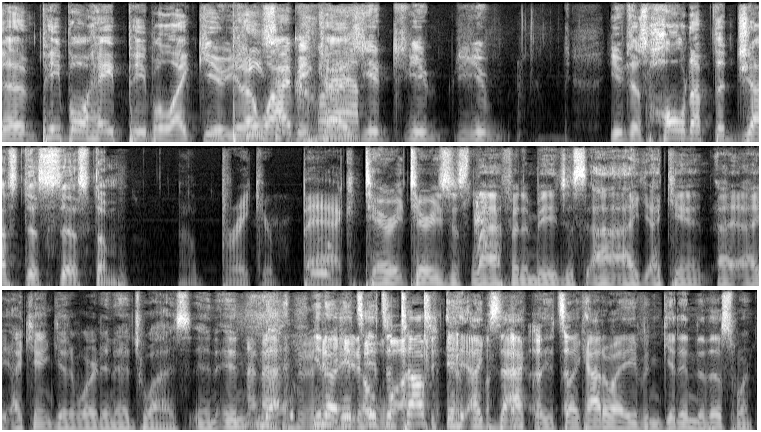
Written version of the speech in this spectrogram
The people hate people like you. You know why? Because you you you you just hold up the justice system. I'll break your back. Terry Terry's just laughing at me. Just I I, I can't I, I- I can't get a word in edgewise. And and that, you know You it's don't it's a tough to. exactly. It's like how do I even get into this one?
